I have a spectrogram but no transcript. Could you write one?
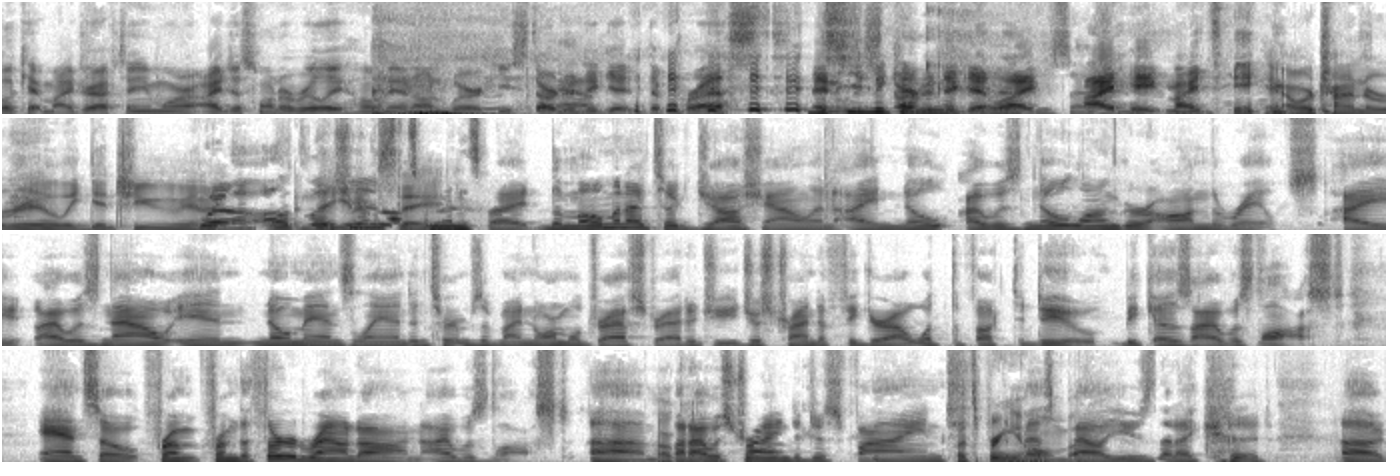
look at my draft anymore. I just want to really hone in on where he started Yeah. to get depressed and This we started to get like, session. I hate my team. Yeah, we're trying to really get you in Well, a, I'll a let you in negative on state. some insight. The moment I took Josh Allen, I know I was no longer on the rails. I I was now in no man's land in terms of my normal draft strategy, just trying to figure out what the fuck to do because I was lost. And so from from the third round on, I was lost. Um, But I was trying to just find Let's bring the best home, values that I could. Uh,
